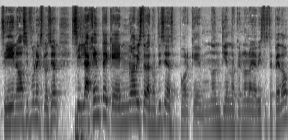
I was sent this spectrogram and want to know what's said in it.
Sí, no, sí fue una explosión. Si la gente que no ha visto las noticias, porque no entiendo que no lo haya visto este pedo,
